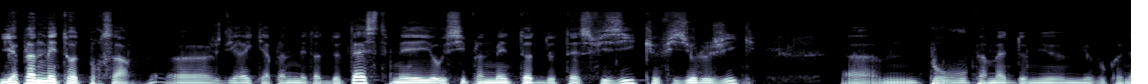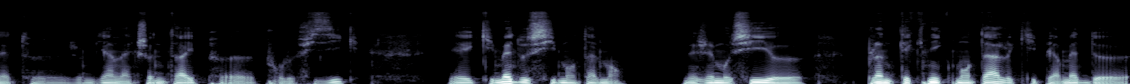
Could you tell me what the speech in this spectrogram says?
Il y a plein de méthodes pour ça. Euh, je dirais qu'il y a plein de méthodes de test, mais il y a aussi plein de méthodes de tests physiques, physiologiques, euh, pour vous permettre de mieux, mieux vous connaître. Euh, j'aime bien l'action type pour le physique et qui m'aide aussi mentalement. Mais j'aime aussi plein de techniques mentales qui permettent de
